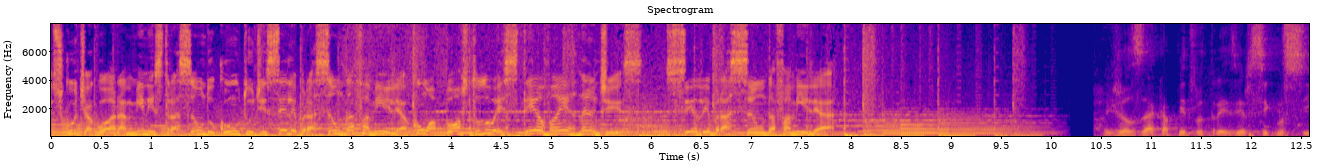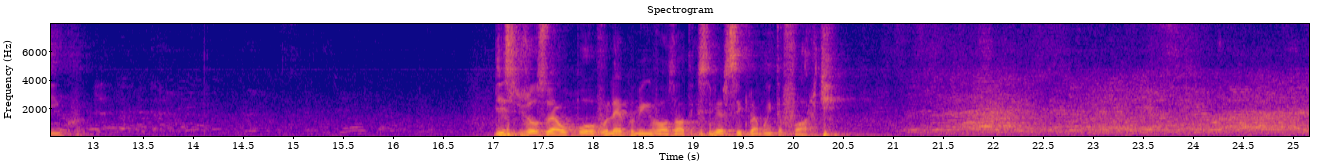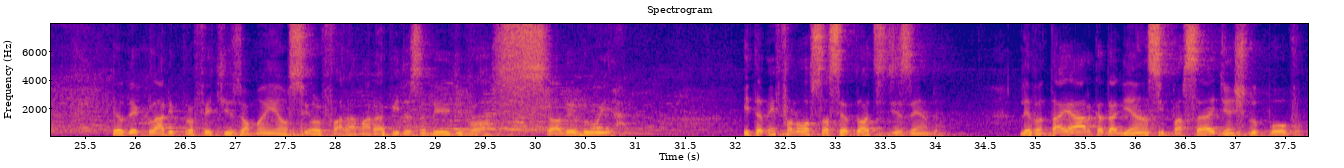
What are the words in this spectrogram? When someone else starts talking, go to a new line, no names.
Escute agora a ministração do culto de celebração da família com o apóstolo Estevam Hernandes. Celebração da família.
José capítulo 3, versículo 5. Disse Josué ao povo, leia comigo em voz alta que esse versículo é muito forte. Eu declaro e profetizo amanhã o Senhor fará maravilhas no meio de vós. Aleluia. E também falou aos sacerdotes dizendo: Levantai a arca da aliança e passai diante do povo.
